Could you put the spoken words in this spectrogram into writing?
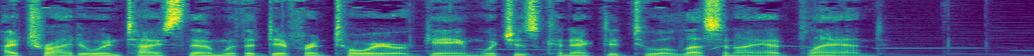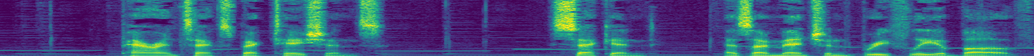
I try to entice them with a different toy or game which is connected to a lesson I had planned. Parents' expectations. Second, as I mentioned briefly above,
